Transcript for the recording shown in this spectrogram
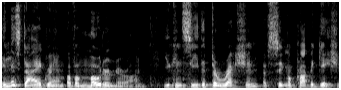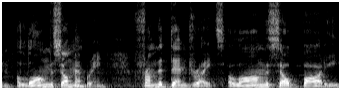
In this diagram of a motor neuron, you can see the direction of signal propagation along the cell membrane from the dendrites along the cell body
